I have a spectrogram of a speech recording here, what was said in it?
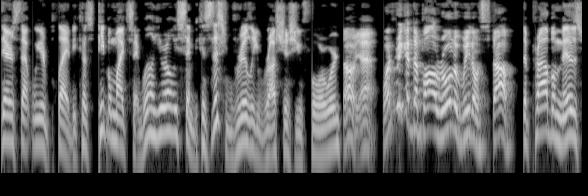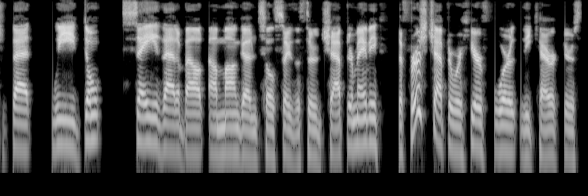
there's that weird play because people might say, well, you're always saying because this really rushes you forward. Oh, yeah. Once we get the ball rolling, we don't stop. The problem is that we don't say that about a manga until, say, the third chapter, maybe. The first chapter, we're here for the characters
